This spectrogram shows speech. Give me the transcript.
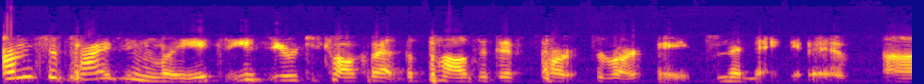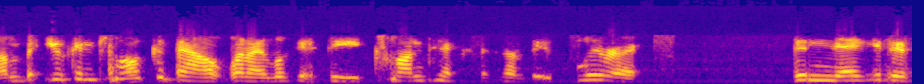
unsurprisingly, it's easier to talk about the positive parts of our faith than the negative. Um, but you can talk about, when I look at the context of these lyrics, the negative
